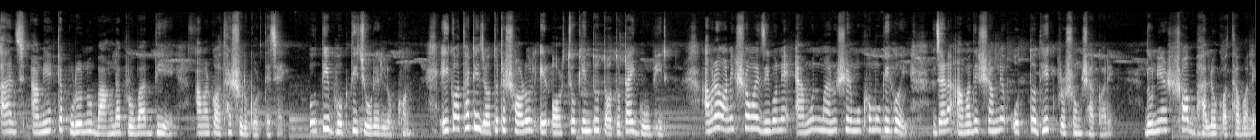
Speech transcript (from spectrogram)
আজ আমি একটা পুরনো বাংলা প্রবাদ দিয়ে আমার কথা শুরু করতে চাই। অতি ভক্তি চোরের লক্ষণ। এই কথাটি যতটা সরল, এর অর্থ কিন্তু ততটাই গভীর। আমরা অনেক সময় জীবনে এমন মানুষের মুখোমুখি হই, যারা আমাদের সামনে অত্যধিক প্রশংসা করে। দুনিয়ার সব ভালো কথা বলে।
